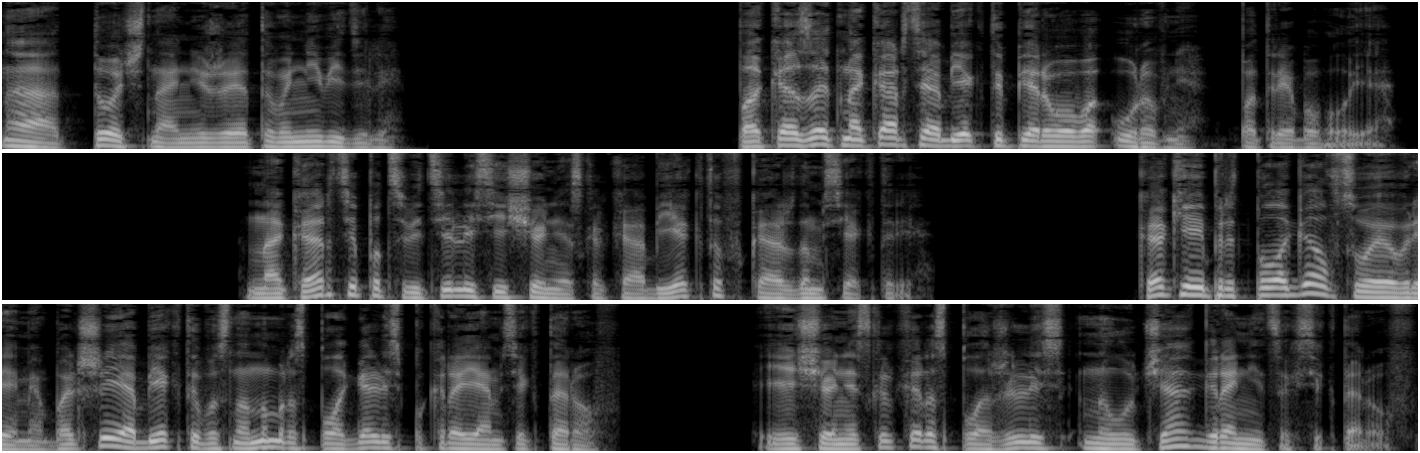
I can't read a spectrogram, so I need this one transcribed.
«А, точно, они же этого не видели». «Показать на карте объекты первого уровня», — потребовал я. На карте подсветились еще несколько объектов в каждом секторе. Как я и предполагал в свое время, большие объекты в основном располагались по краям секторов. Еще несколько расположились на лучах границах секторов.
